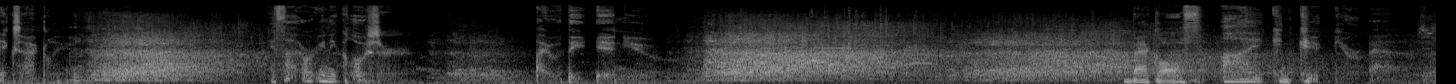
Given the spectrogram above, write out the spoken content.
Exactly. If I were any closer, I would be in you. Back off. I can kick your ass.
